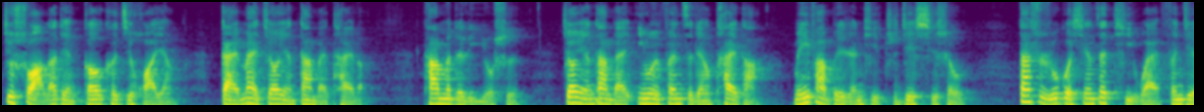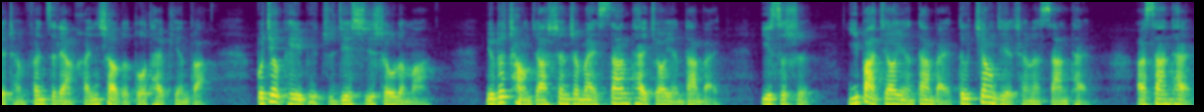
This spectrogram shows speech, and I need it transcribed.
就耍了点高科技花样，改卖胶原蛋白肽了。他们的理由是。胶原蛋白因为分子量太大，没法被人体直接吸收。但是如果先在体外分解成分子量很小的多肽片段，不就可以被直接吸收了吗？有的厂家甚至卖三肽胶原蛋白，意思是已把胶原蛋白都降解成了三肽，而三肽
